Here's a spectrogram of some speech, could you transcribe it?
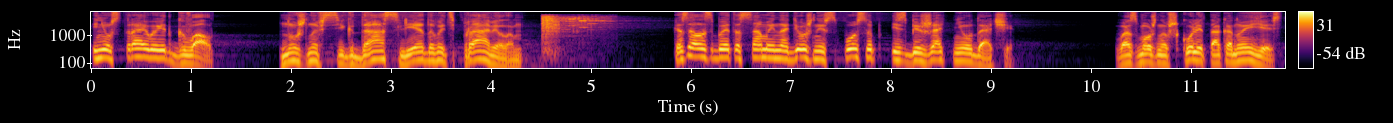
и не устраивает гвалт. Нужно всегда следовать правилам. Казалось бы, это самый надежный способ избежать неудачи. Возможно, в школе так оно и есть.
